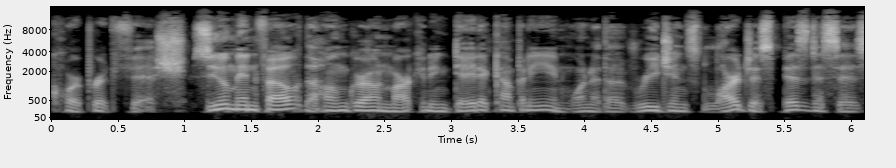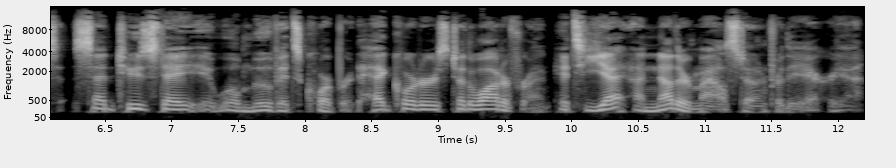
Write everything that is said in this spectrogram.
corporate fish. Zoom Info, the homegrown marketing data company and one of the region's largest businesses, said Tuesday it will move its corporate headquarters to the waterfront. It's yet another milestone for the area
